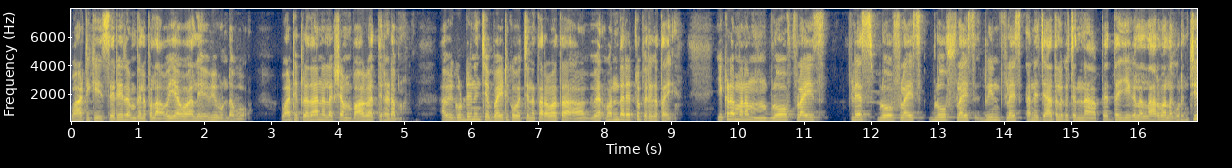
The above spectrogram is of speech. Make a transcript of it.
వాటికి శరీరం వెలుపల అవయవాలు ఏవి ఉండవు. వాటి ప్రధాన లక్ష్యం బాగా తినడం. అవి గుడ్డు నుంచి బయటకు వచ్చిన తర్వాత వంద రెట్లు పెరుగుతాయి. ఇక్కడ మనం blow flies flies blow flies blue flies green flies అనే జాతులకు చెందిన పెద్ద ఈగల లార్వాల గురించి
